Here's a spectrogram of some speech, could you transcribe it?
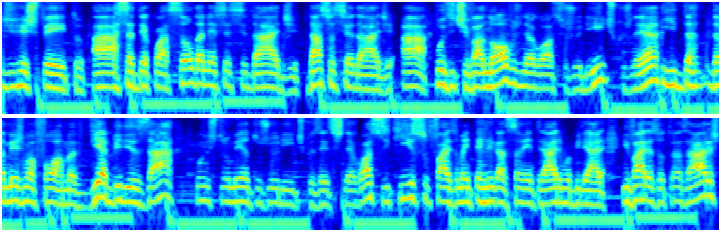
diz respeito a essa adequação da necessidade da sociedade a positivar novos negócios jurídicos, né? E da, da mesma forma viabilizar com instrumentos jurídicos esses negócios e que isso faz uma interligação entre a área imobiliária e várias outras áreas.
